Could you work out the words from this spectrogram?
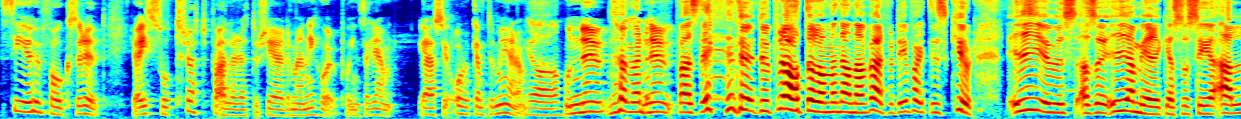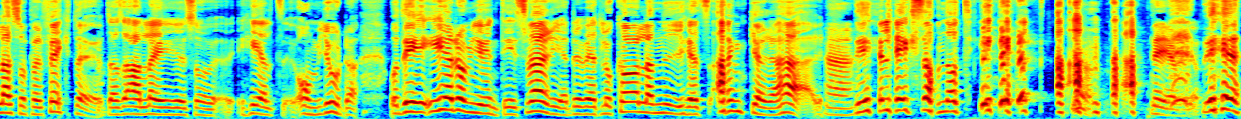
Se hur folk ser ut. Jag är så trött på alla retuscherade människor på Instagram. Alltså jag orkar inte med dem. Ja. Och nu, men, nu Fast det, du, du pratar om en annan värld, för det är faktiskt kul. I, US, alltså, I Amerika så ser alla så perfekta ut. Alltså alla är ju så helt omgjorda. Och det är de ju inte i Sverige. Du vet lokala nyhetsankare här. Ja. Det är liksom något helt annat. Nej, jag vet. Det är,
